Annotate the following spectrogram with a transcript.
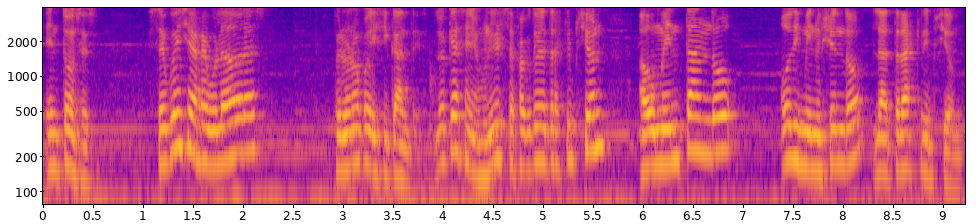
entonces, secuencias reguladoras, pero no codificantes. Lo que hacen es unirse a factores de transcripción, aumentando o disminuyendo la transcripción.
